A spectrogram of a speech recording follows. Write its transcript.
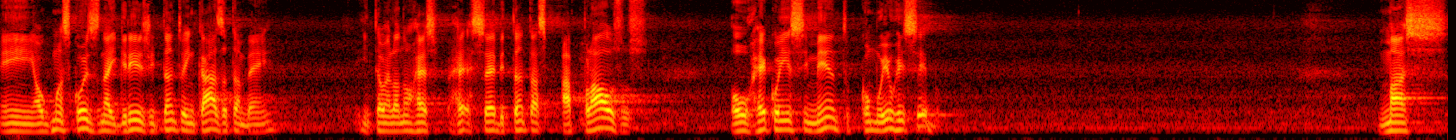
em algumas coisas na igreja e tanto em casa também. Então ela não recebe tantos aplausos ou reconhecimento como eu recebo. Mas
